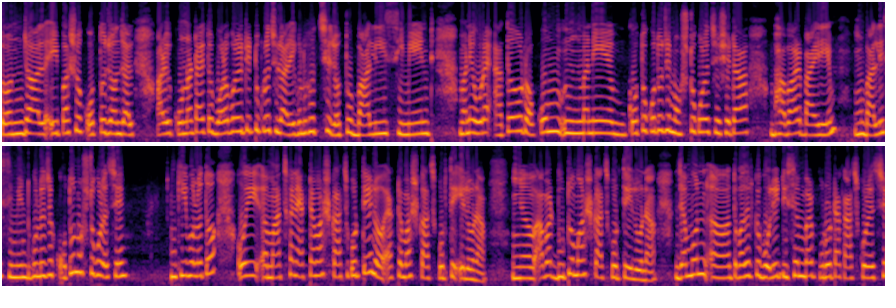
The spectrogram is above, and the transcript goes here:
জঞ্জাল, এই পাশেও কত জঞ্জাল। আর ওই কোনাটায় তো বড় বড় ইটের টুকরো ছিল। আর এগুলো হচ্ছে যত বালি, সিমেন্ট মানে ওরা এত রকম মানে কত কত যে নষ্ট করেছে, সেটা ভাবার বাইরে। বালি, সিমেন্টগুলো যে কত নষ্ট করেছে কি বলতো? ওই মাঝখানে একটা মাস কাজ করতে এলো, একটা মাস কাজ করতে এলো না। আবার দুটো মাস কাজ করতে এলো না। যেমন তোমাদেরকে বলি, ডিসেম্বর পুরোটা কাজ করেছে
